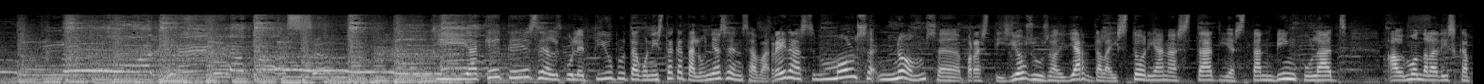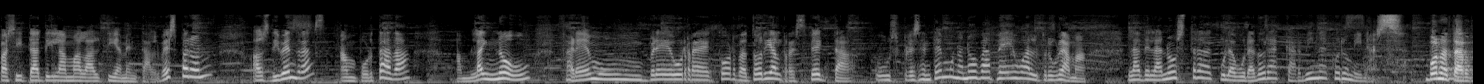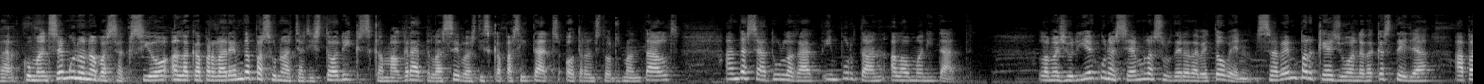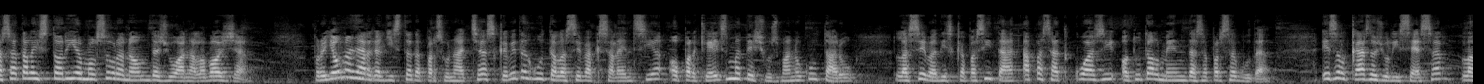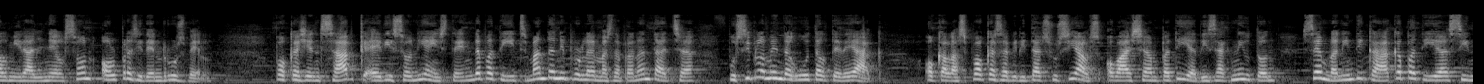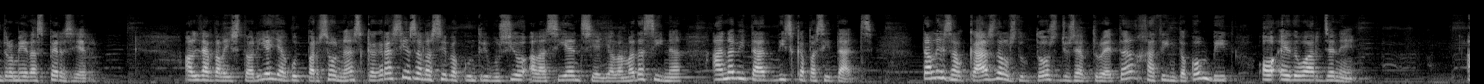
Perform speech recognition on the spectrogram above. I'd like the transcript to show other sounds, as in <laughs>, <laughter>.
I aquest és el col·lectiu protagonista Catalunya sense barreres. Molts noms eh, prestigiosos al llarg de la història han estat i estan vinculats al món de la discapacitat i la malaltia mental. Ves per on? Els divendres, en portada, amb l'any nou, farem un breu recordatori al respecte. Us presentem una nova veu al programa, la de la nostra col·laboradora Carmina Coromines. Bona tarda. Comencem una nova secció en la que parlarem de personatges històrics que, malgrat les seves discapacitats o trastorns mentals, han deixat un legat important a la humanitat. La majoria coneixem la sordera de Beethoven. Sabem per què Joana de Castella ha passat a la història amb el sobrenom de Joana la Boja. Però hi ha una llarga llista de personatges que, bé degut a la seva excel·lència o perquè ells mateixos van ocultar-ho, la seva discapacitat ha passat quasi o totalment desapercebuda. És el cas de Juli César, l'almirall Nelson o el president Roosevelt. Poca gent sap que Edison i Einstein de petits van tenir problemes d'aprenentatge, possiblement degut al TDAH, o que les poques habilitats socials o baixa empatia d'Isaac Newton semblen indicar que patia síndrome d'Asperger. Al llarg de la història hi ha hagut persones que, gràcies a la seva contribució a la ciència i a la medicina, han evitat discapacitats. Tal és el cas dels doctors Josep Trueta, Jacinto Convit o Eduard Gené.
